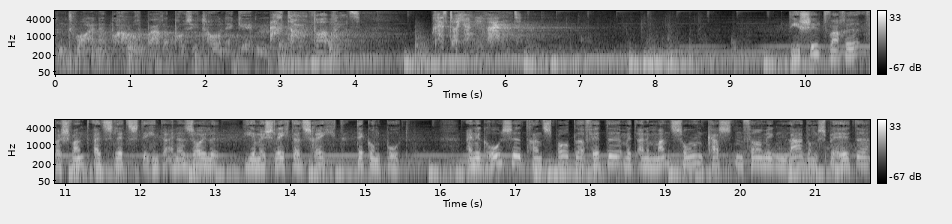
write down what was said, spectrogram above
irgendwo eine brauchbare Positrone geben. Achtung, vor uns. Presst euch an die Wand. Die Schildwache verschwand als letzte hinter einer Säule, die ihr mehr schlecht als recht Deckung bot. Eine große Transportlafette mit einem mannshohen kastenförmigen Ladungsbehälter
